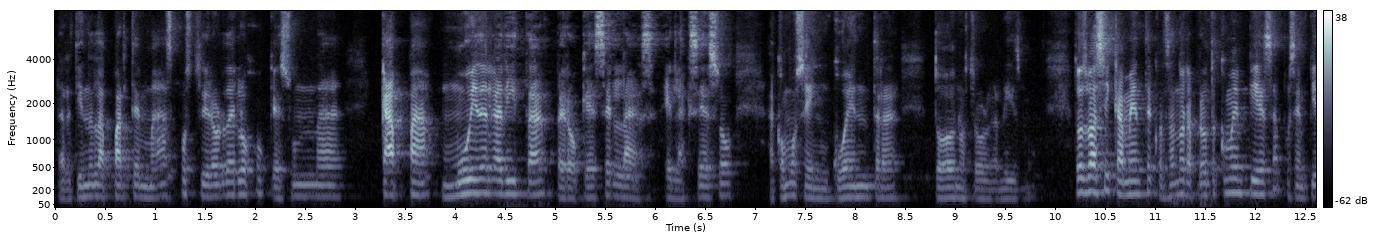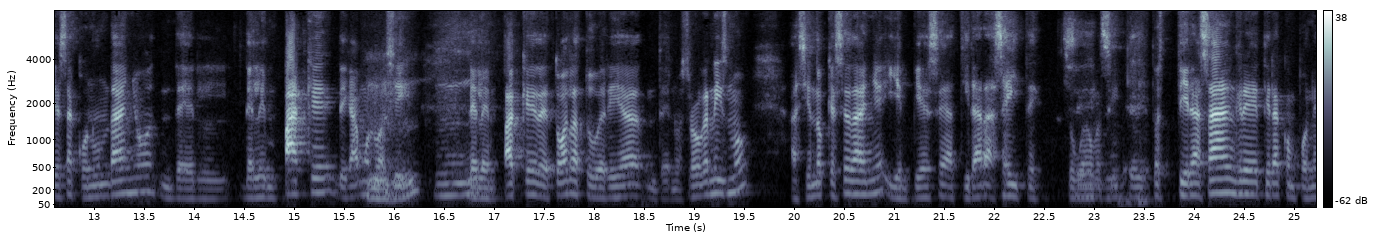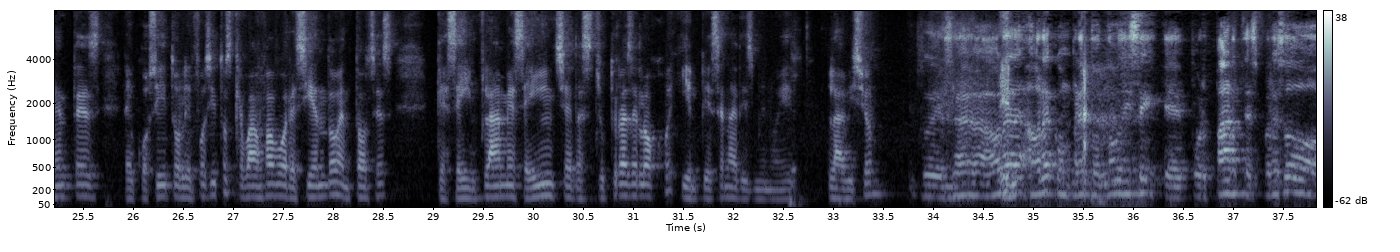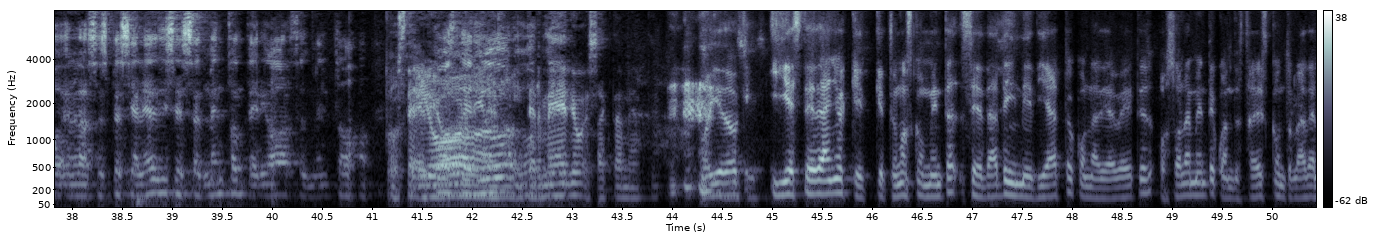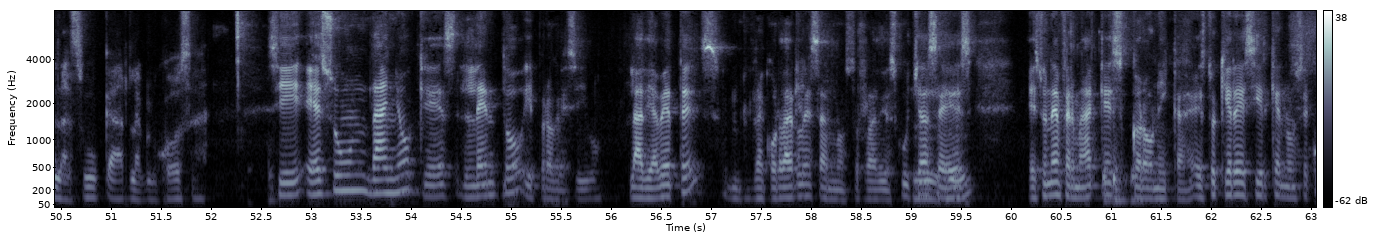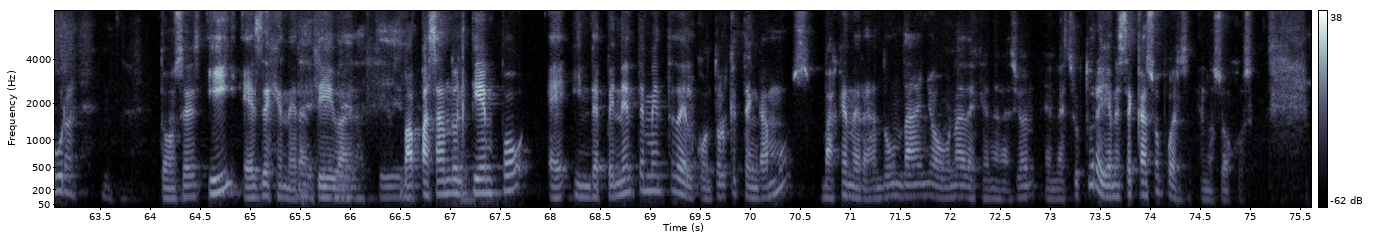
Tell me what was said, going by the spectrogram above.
La retina es la parte más posterior del ojo, que es una capa muy delgadita, pero que es el, el acceso a cómo se encuentra todo nuestro organismo. Entonces, básicamente, contestando la pregunta, ¿cómo empieza? Pues empieza con un daño del, del empaque, digámoslo uh -huh. así, uh -huh. del empaque de toda la tubería de nuestro organismo, haciendo que se dañe y empiece a tirar aceite. Sí, así. Okay. Entonces, tira sangre, tira componentes, leucocitos, linfocitos que van favoreciendo entonces que se inflame, se hinche las estructuras del ojo y empiecen a disminuir la visión. Pues ahora, en, ahora comprendo, ¿no? Dice que por partes, por eso en las especialidades dice segmento anterior, segmento posterior, posterior intermedio, okay. exactamente. Oye, Doc, ¿y este daño que, que, tú nos comentas se da de inmediato con la diabetes o solamente cuando está descontrolada el azúcar, la glucosa? Sí, es un daño que es lento y progresivo. La diabetes, recordarles a nuestros radioescuchas, uh -huh. es, es una enfermedad que es crónica. Esto quiere decir que no se cura. Entonces, y es degenerativa. degenerativa. Va pasando el tiempo e independientemente del control que tengamos, va generando un daño o una degeneración en la estructura y en este caso, pues en los ojos.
